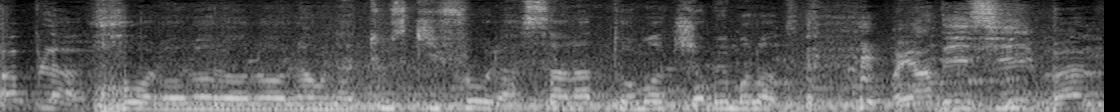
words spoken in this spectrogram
Hop là Oh là là là là, là, on a tout ce qu'il faut. La salade, tomate, jamais malade. Regardez ici, bam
